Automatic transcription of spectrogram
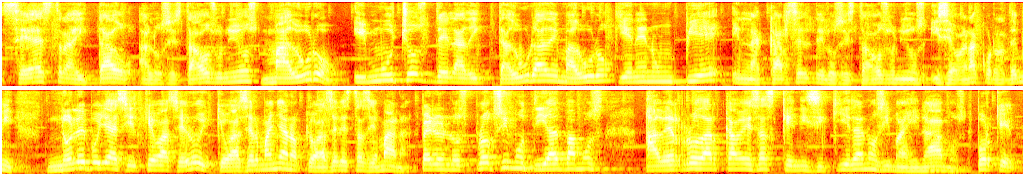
sea extraditado a los Estados Unidos, Maduro y muchos de la dictadura de Maduro tienen un pie en la cárcel de los Estados Unidos y se van a acordar de mí. No les voy a decir qué va a ser hoy, qué va a ser mañana o qué va a ser esta semana, pero en los próximos días vamos a ver rodar cabezas que ni siquiera nos imaginábamos. Porque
